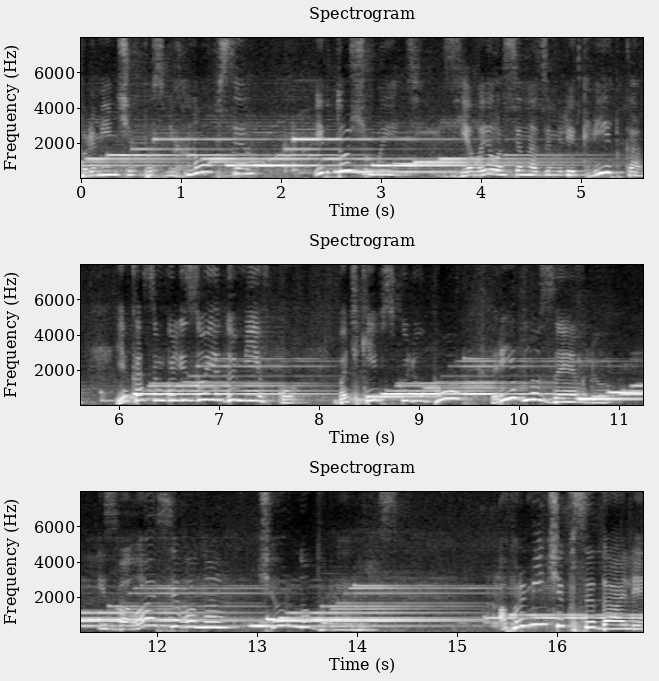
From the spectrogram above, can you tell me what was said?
Промінчик посміхнувся, і в ту ж мить з'явилася на землі квітка, яка символізує домівку, батьківську любов, рідну землю. І звалася вона Чорнобривець. А промінчик все далі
